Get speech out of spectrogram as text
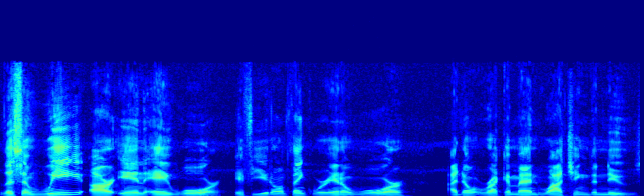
Listen, we are in a war. If you don't think we're in a war, I don't recommend watching the news.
